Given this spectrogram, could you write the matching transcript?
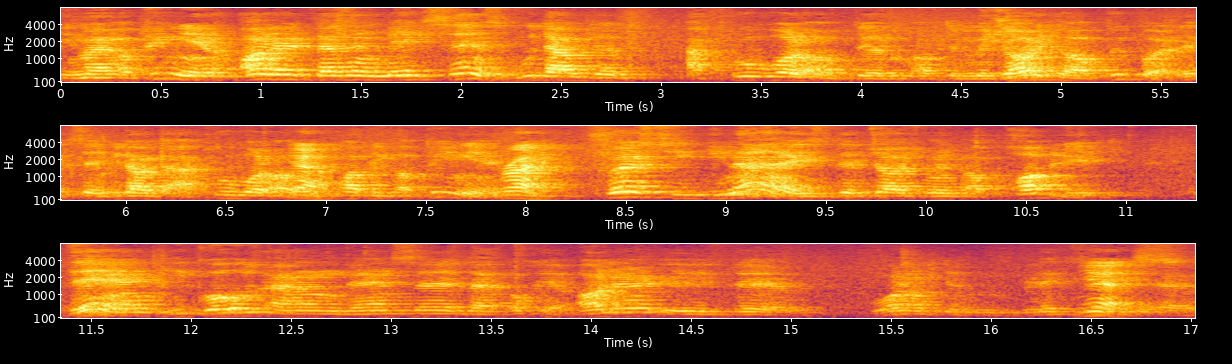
In my opinion, honor doesn't make sense without the approval of the of the majority of people. Let's say without the approval of Yeah. the public opinion. Right. First, he denies the judgment of public. Then he goes and then says that okay, honor is the one of the let's say. Yes. uh,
